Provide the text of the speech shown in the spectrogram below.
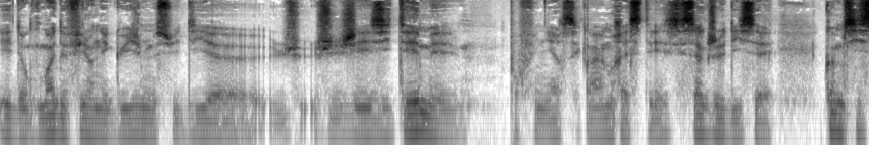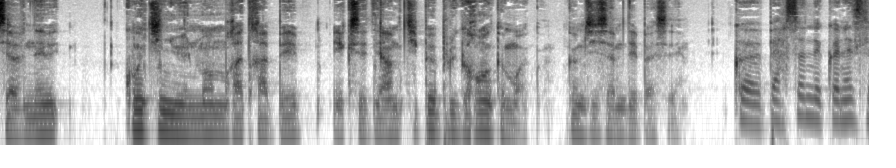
Et donc, moi, de fil en aiguille, je me suis dit. Euh, j'ai hésité, mais pour finir, c'est quand même resté. C'est ça que je dis. C'est comme si ça venait continuellement me rattraper et que c'était un petit peu plus grand que moi, quoi. comme si ça me dépassait que personne ne connaisse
